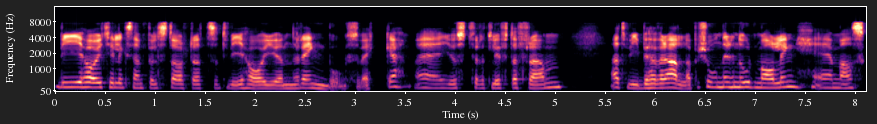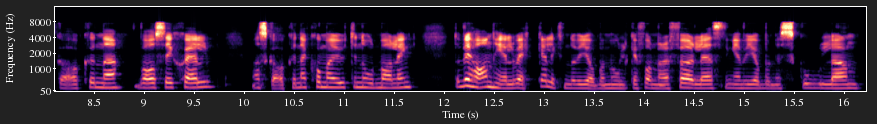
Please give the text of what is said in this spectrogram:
vi har ju till exempel startat så att vi har ju en regnbågsvecka eh, just för att lyfta fram att vi behöver alla personer i Nordmaling. Eh, man ska kunna vara sig själv, man ska kunna komma ut i Nordmaling. Då vi har en hel vecka liksom, då vi jobbar med olika former av föreläsningar, vi jobbar med skolan,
